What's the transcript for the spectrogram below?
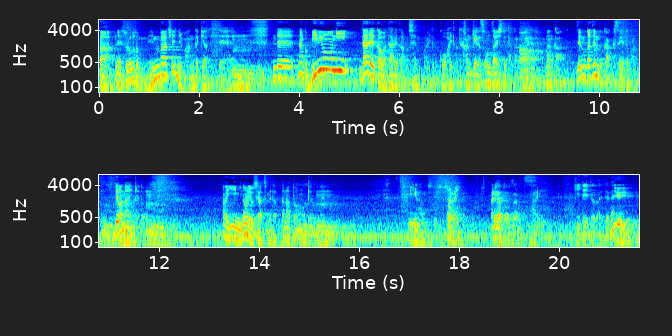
ぱねそれこそメンバーチェンジもあんだけあって、うん。でなんか微妙に誰かは誰かの先輩とか後輩とかって関係が存在してたから、あなんか全部が全部学生とかではないけど、なんかいい意味の寄せ集めだったなとは思うけどね、うん。いい話でしそう。はい。ありがとうございます、たはい。聞いていただいていねえいえ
